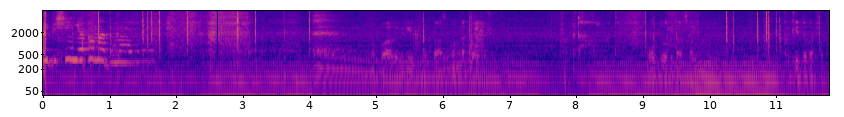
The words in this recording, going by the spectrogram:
Bir, bir şey yapamadım. Ya bu arada videoyu bitirmek lazım. 10 dakika oldu çünkü. Oldu oldu ben sayayım. 47'de başladık.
